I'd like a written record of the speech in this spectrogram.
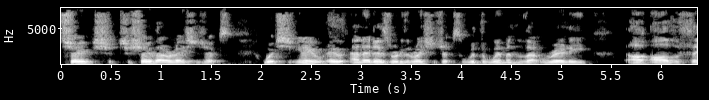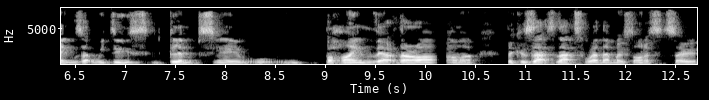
show sh- to show their relationships, which you know, and it is really the relationships with the women that really are, are the things that we do glimpse, you know, behind their their armor, because that's that's where they're most honest. So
